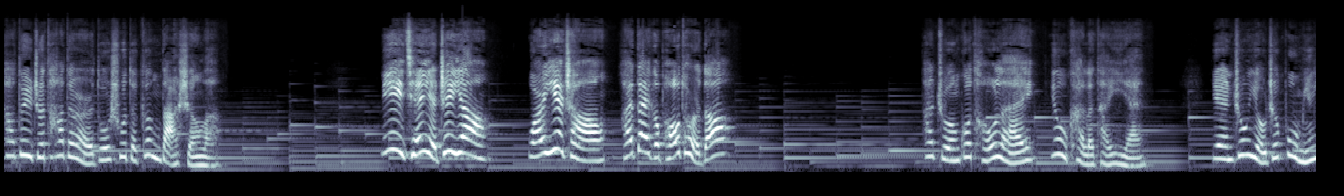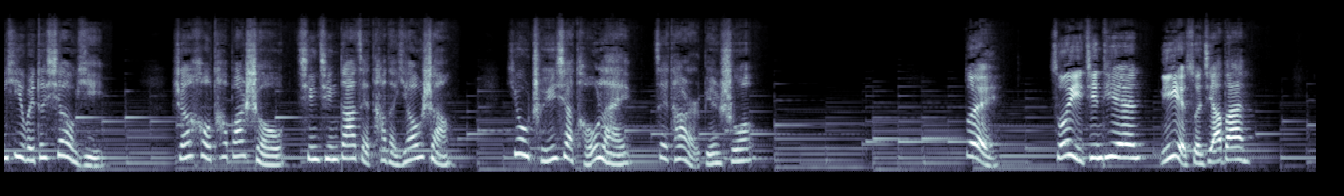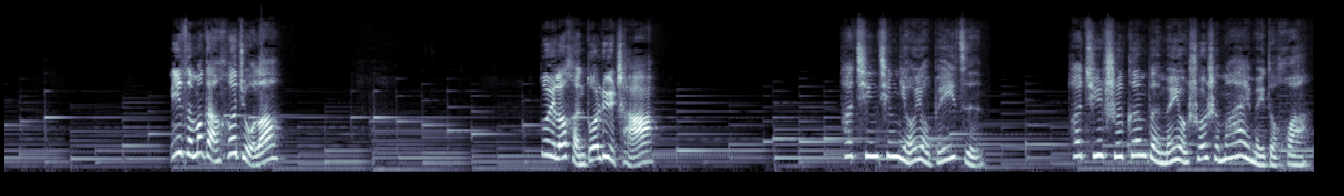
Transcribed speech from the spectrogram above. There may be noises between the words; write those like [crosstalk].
他对着他的耳朵说的更大声了。你以前也这样玩夜场，还带个跑腿的。他转过头来，又看了他一眼，眼中有着不明意味的笑意。然后他把手轻轻搭在他的腰上，又垂下头来，在他耳边说：“对，所以今天你也算加班。你怎么敢喝酒了？兑了很多绿茶。”他轻轻摇摇杯子，他其实根本没有说什么暧昧的话，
